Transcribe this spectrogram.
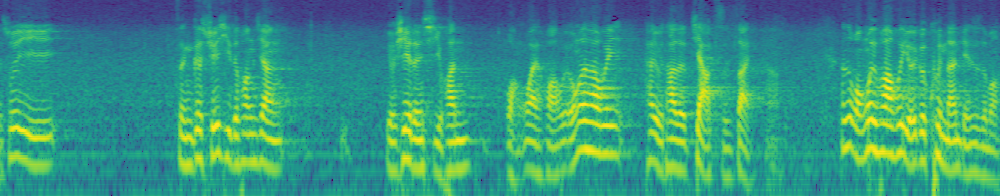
所以，整个学习的方向，有些人喜欢往外发挥，往外发挥它有它的价值在啊。但是往外发挥有一个困难点是什么？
